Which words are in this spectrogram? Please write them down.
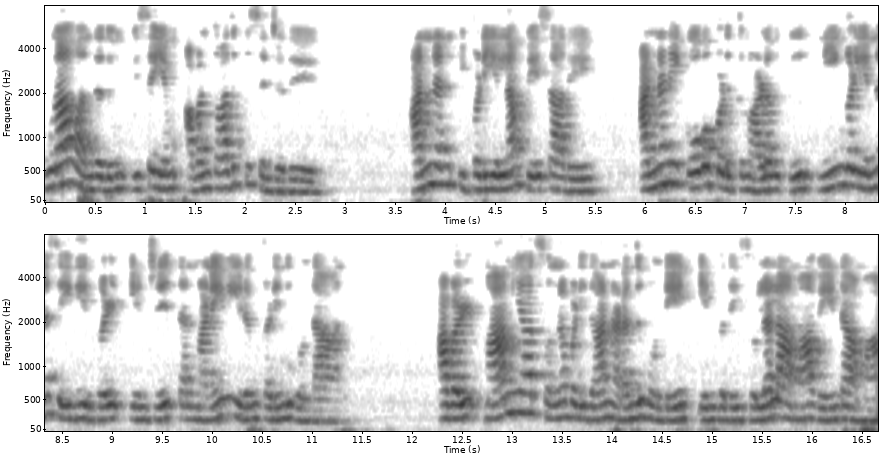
குணா வந்ததும் விஷயம் அவன் காதுக்கு சென்றது. அண்ணன் இப்படியெல்லாம் பேசாதே. அண்ணனை கோபப்படுத்தும் அளவுக்கு நீங்கள் என்ன செய்தீர்கள்? என்று தன் மனைவியிடம் கடிந்து கொண்டான். அவள் மாமியார் சொன்னபடிதான் நடந்து கொண்டேன் என்பதை சொல்லலாமா வேண்டாமா?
